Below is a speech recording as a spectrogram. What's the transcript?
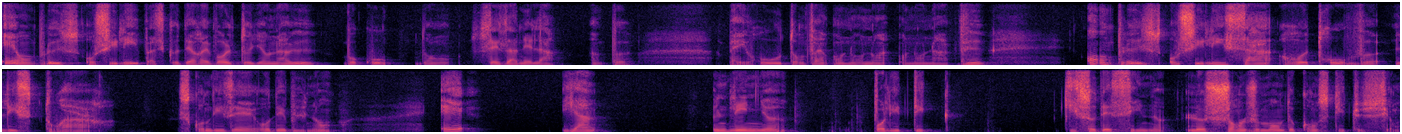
et en plus au Chili, parce que des révoltes, il y en a eu beaucoup dans ces années-là, un peu. Beyrouth, enfin, on en a vu. En plus, au Chili, ça retrouve l'histoire, ce qu'on disait au début, non? Et il y a une ligne politique qui se dessine, le changement de constitution.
